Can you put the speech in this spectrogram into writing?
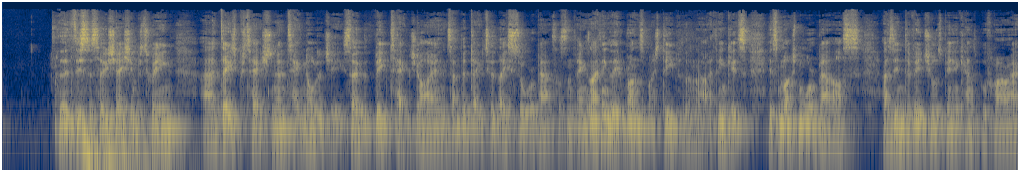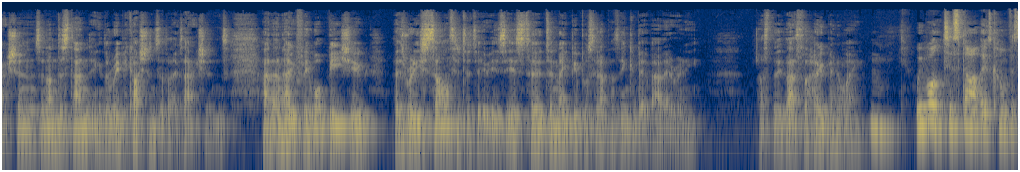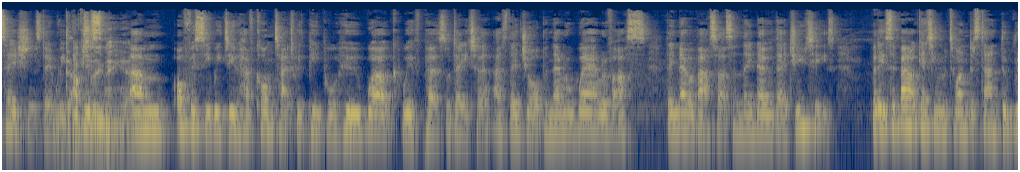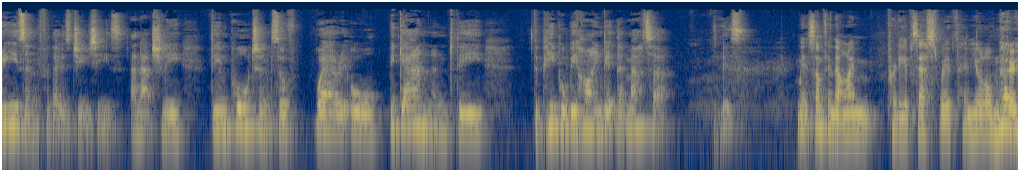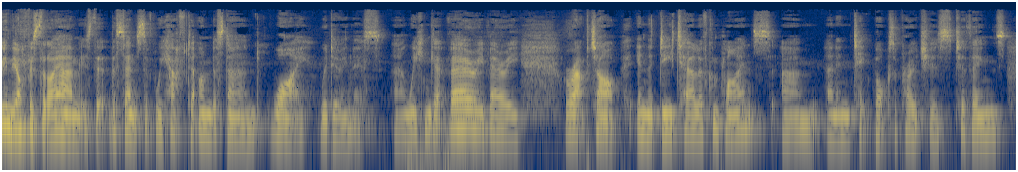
there's disassociation between uh, data protection and technology. So the big tech giants and the data they store about us and things. And I think it runs much deeper than that. I think it's it's much more about us as individuals being accountable for our actions and understanding the repercussions of those actions. And, and hopefully, what Bijou has really started to do is is to to make people sit up and think a bit about it. Really. That's the that's the hope in a way. Mm. We want to start those conversations, don't we? Because, Absolutely. Yeah. Um, obviously, we do have contact with people who work with personal data as their job, and they're aware of us. They know about us, and they know their duties. But it's about getting them to understand the reason for those duties, and actually the importance of where it all began and the the people behind it that matter. It's I mean, it's something that I'm pretty obsessed with, and you'll all know in the office that I am, is that the sense of we have to understand why we're doing this. And we can get very, very wrapped up in the detail of compliance um, and in tick box approaches to things.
